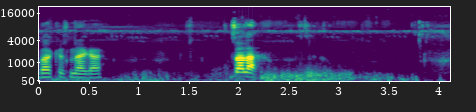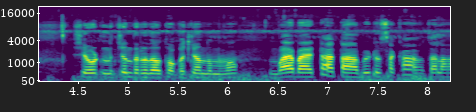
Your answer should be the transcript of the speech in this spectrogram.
बाकीच नाही का चला. शेवटनं चंद्र जाऊ तो का चंद्र मग बाय बाय टाटा भेटू सकाळ. चला.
